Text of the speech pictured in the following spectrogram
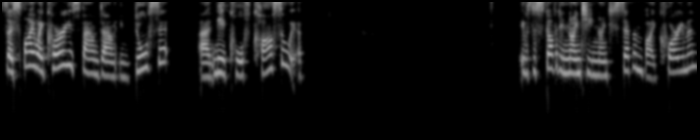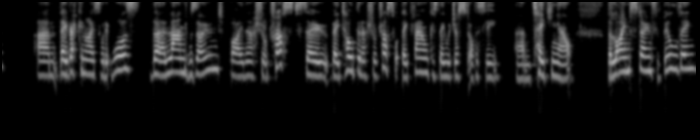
So Spyway Quarry is found down in Dorset, uh, near Corfe Castle. It It was discovered in 1997 by quarrymen. Um, they recognised what it was. The land was owned by the National Trust, so they told the National Trust what they found because they were just obviously um, taking out the limestone for building.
